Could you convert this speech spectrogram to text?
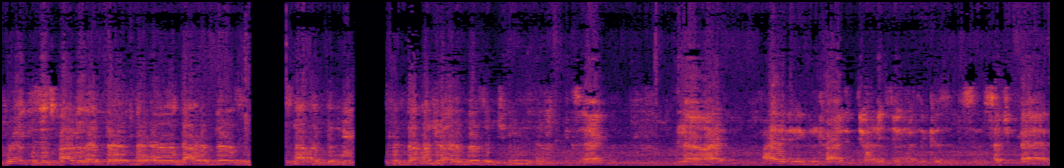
Right, because it's probably like the, the old dollar bills. It's not like the new, because the hundred dollar bills have changed now. Exactly. No, I I haven't even tried to do anything with it because it's in such bad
